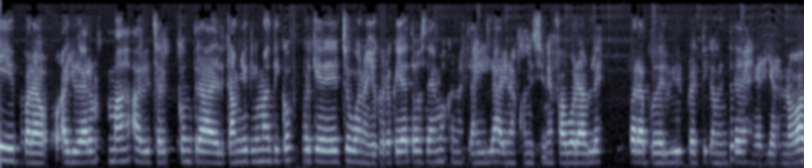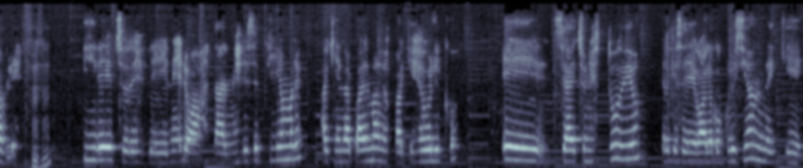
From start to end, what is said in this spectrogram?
eh, para ayudar más a luchar contra el cambio climático, porque de hecho, bueno, yo creo que ya todos sabemos que en nuestras islas hay unas condiciones favorables para poder vivir prácticamente de las energías renovables. Y de hecho, desde enero hasta el mes de septiembre, aquí en La Palma, en los parques eólicos, eh, se ha hecho un estudio en el que se llegó a la conclusión de que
